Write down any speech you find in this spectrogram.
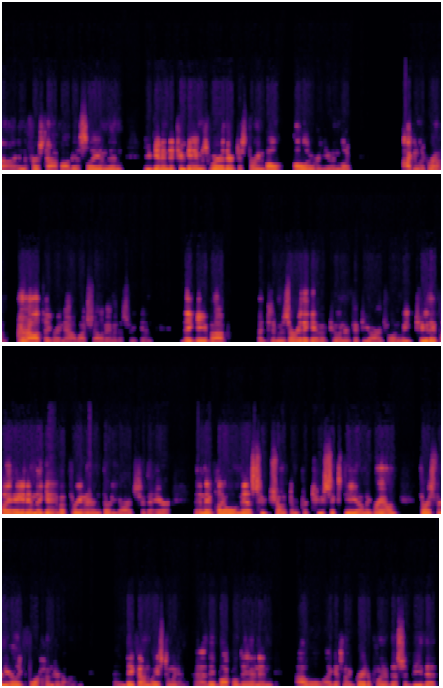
uh, in the first half, obviously. And then you get into two games where they're just throwing the ball all over you. And look, I can look around. I'll tell you right now, I watched Alabama this weekend. They gave up uh, to Missouri, they gave up 250 yards. Well, in week two, they play A&M, they gave up 330 yards through the air. Then they play Ole Miss, who chunked them for 268 on the ground, throws for nearly 400 on them. They found ways to win. Uh, they buckled in, and I will, I guess my greater point of this would be that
